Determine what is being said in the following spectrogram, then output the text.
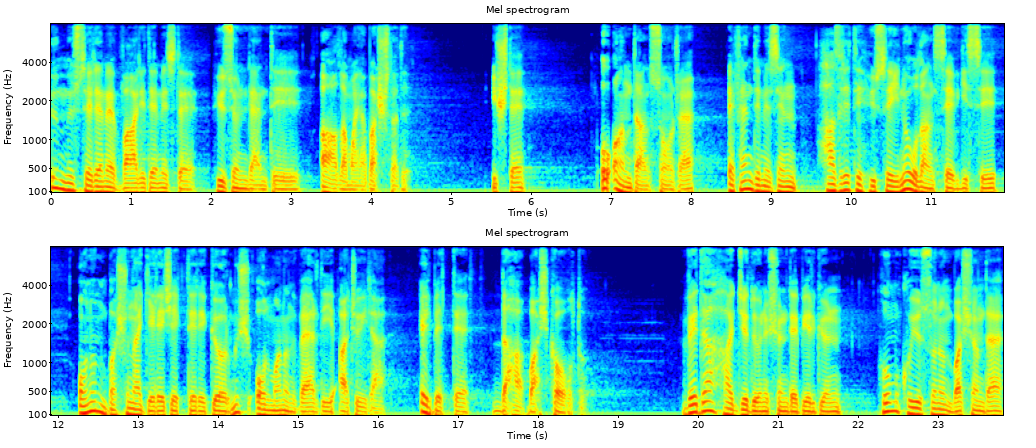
Ümmü Seleme validemiz de hüzünlendi, ağlamaya başladı. İşte o andan sonra Efendimizin Hazreti Hüseyin'e olan sevgisi, onun başına gelecekleri görmüş olmanın verdiği acıyla elbette daha başka oldu. Veda haccı dönüşünde bir gün Hum kuyusunun başında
